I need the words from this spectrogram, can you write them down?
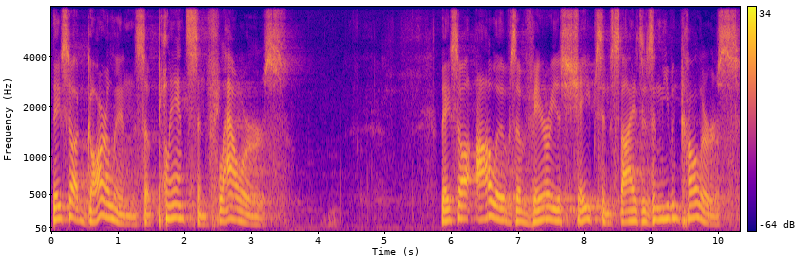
They saw garlands of plants and flowers. They saw olives of various shapes and sizes and even colors.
